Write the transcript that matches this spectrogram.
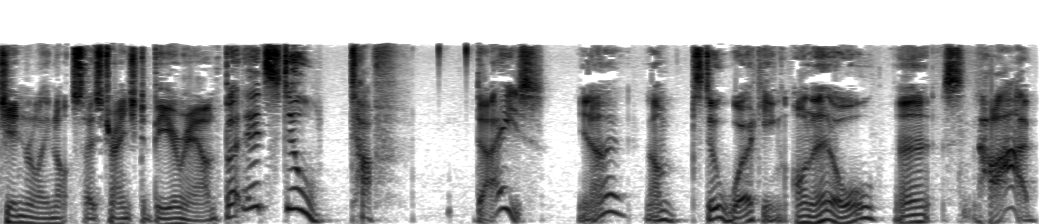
generally not so strange to be around, but it's still tough days You know, I'm still working on it all. Uh, it's hard.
